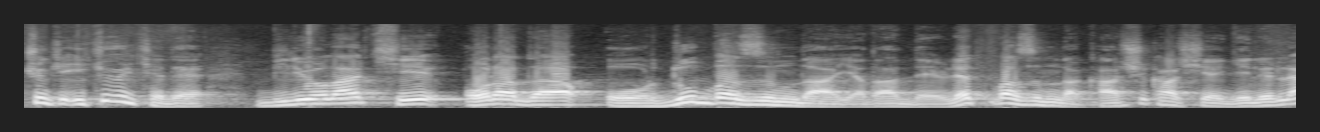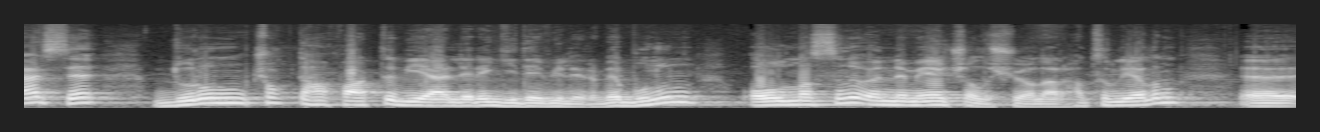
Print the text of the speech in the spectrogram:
Çünkü iki ülkede biliyorlar ki orada ordu bazında ya da devlet bazında karşı karşıya gelirlerse durum çok daha farklı bir yerlere gidebilir ve bunun olmasını önlemeye çalışıyorlar. Hatırlayalım e,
